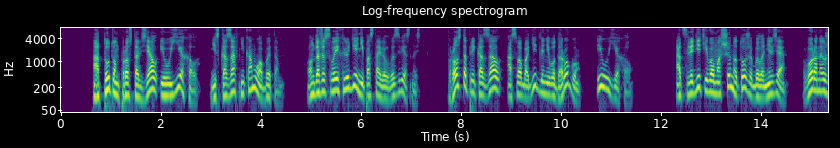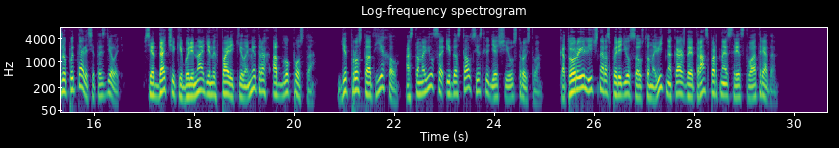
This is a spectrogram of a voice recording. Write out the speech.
А тут он просто взял и уехал, не сказав никому об этом. Он даже своих людей не поставил в известность. Просто приказал освободить для него дорогу и уехал. Отследить его машину тоже было нельзя. Вороны уже пытались это сделать. Все датчики были найдены в паре километрах от блокпоста. Дед просто отъехал, остановился и достал все следящие устройства, которые лично распорядился установить на каждое транспортное средство отряда.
